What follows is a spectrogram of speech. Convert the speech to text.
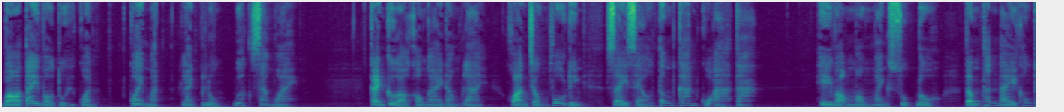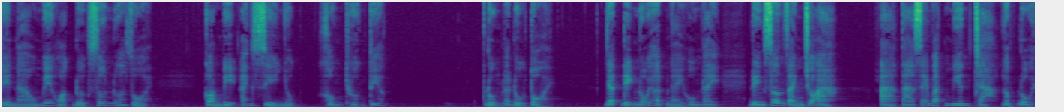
bỏ tay vào túi quần, quay mặt lạnh lùng bước ra ngoài. Cánh cửa không ai đóng lại, khoảng trống vô định, dày xéo tâm can của ả ta. Hy vọng mong manh sụp đổ, tấm thân này không thể nào mê hoặc được Sơn nữa rồi. Còn bị anh xỉ nhục, không thương tiếc. Đúng là đủ tội. Nhất định nỗi hận ngày hôm nay Đình Sơn dành cho ả, ả ta sẽ bắt miên trả gấp đôi.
